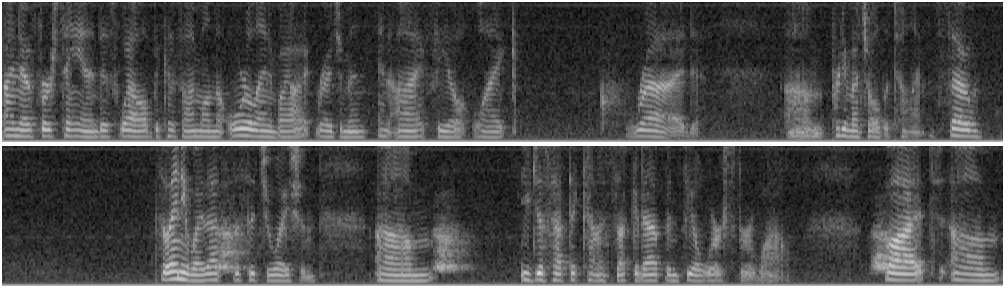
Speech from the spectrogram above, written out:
I know firsthand as well because I'm on the oral antibiotic regimen, and I feel like crud um, pretty much all the time. So, so anyway, that's the situation. Um, you just have to kind of suck it up and feel worse for a while. But um,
